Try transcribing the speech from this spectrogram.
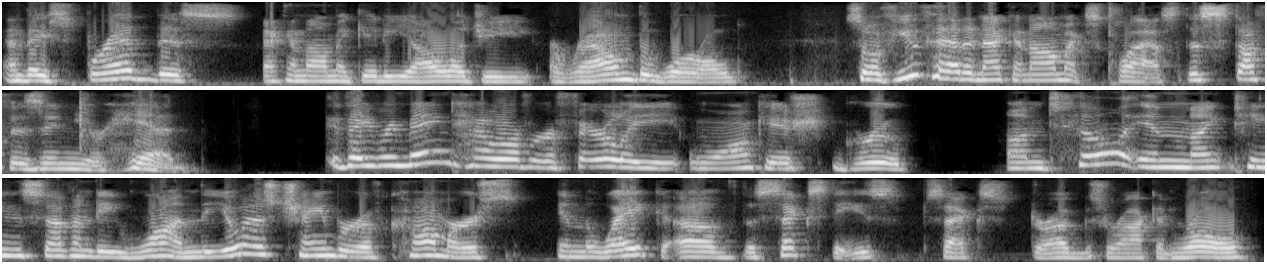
and they spread this economic ideology around the world. So if you've had an economics class, this stuff is in your head. They remained, however, a fairly wonkish group until in 1971, the U.S. Chamber of Commerce, in the wake of the 60s, sex, drugs, rock and roll,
